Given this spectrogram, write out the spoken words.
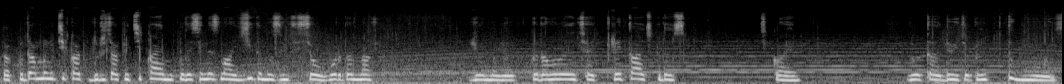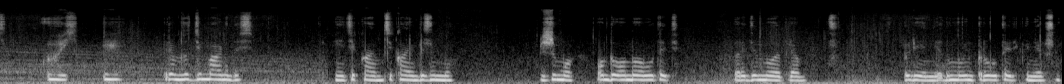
Так, куди мені тікати, друзяки, тікаємо кудись, я не знаю, їдемо звідси всього, гордо нафіг. Йо-моє, куди вони летять? Літають кудись. Тікаємо. Летають, дивіться, прям ой. Прям заді мене десь. Ні, тікаємо, тікаємо, біжимо. Біжимо. Ондо, ондо летить. Переді мною прям. Блін, я думаю, він прилетить, звісно.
